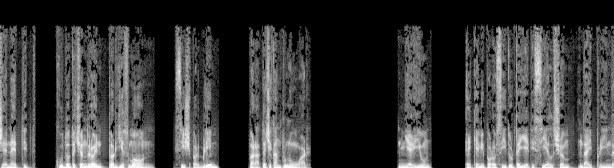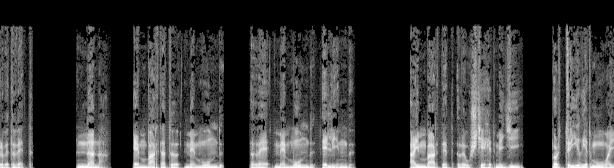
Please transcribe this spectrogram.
xhenetit, ku do të qëndrojnë përgjithmonë si shpërblim për atë që kanë punuar. Njeriun e kemi porositur të jetë i sjellshëm ndaj prindërve të vet. Nëna e mbart atë me mund dhe me mund e lind. Ai mbartet dhe ushqehet me gji për 30 muaj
